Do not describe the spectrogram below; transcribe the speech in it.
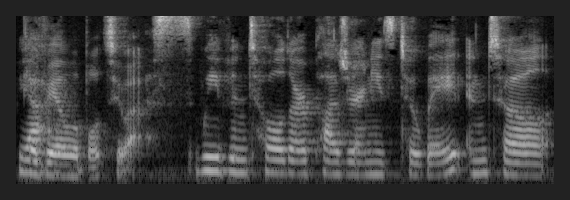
Yeah. available to us. We've been told our pleasure needs to wait until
